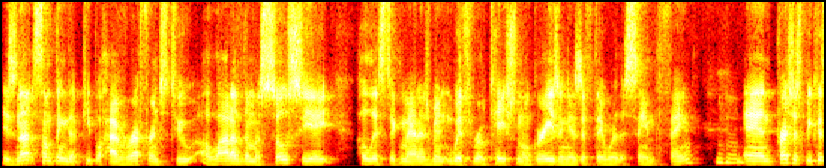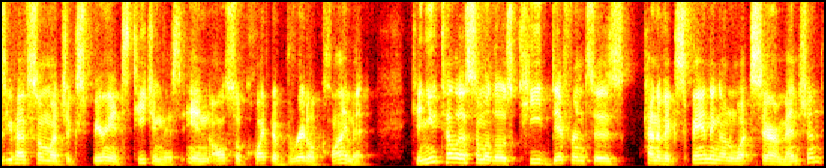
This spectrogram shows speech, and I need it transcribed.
is not something that people have reference to. A lot of them associate holistic management with rotational grazing as if they were the same thing. Mm-hmm. And Precious, because you have so much experience teaching this in also quite a brittle climate, Can you tell us some of those key differences, kind of expanding on what Sarah mentioned,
